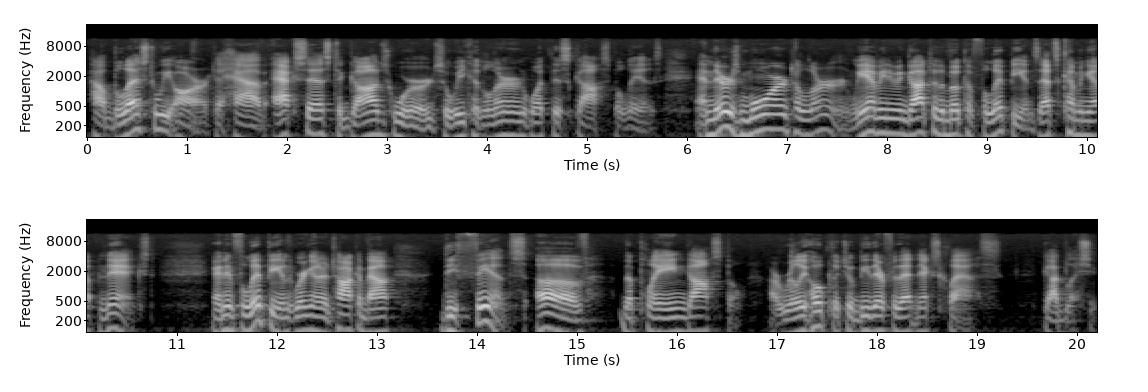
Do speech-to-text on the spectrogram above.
How blessed we are to have access to God's Word so we can learn what this gospel is. And there's more to learn. We haven't even got to the book of Philippians. That's coming up next. And in Philippians, we're going to talk about defense of the plain gospel. I really hope that you'll be there for that next class. God bless you.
